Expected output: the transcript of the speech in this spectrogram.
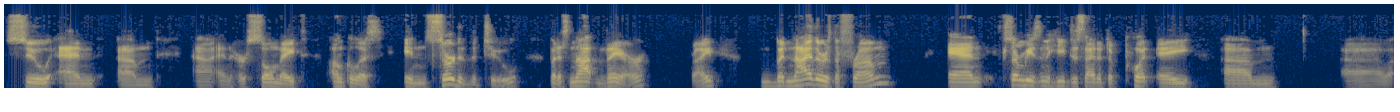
Sue and um, uh, and her soulmate Onkelos inserted the two, but it's not there, right? But neither is the from, and for some reason he decided to put a um, uh,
